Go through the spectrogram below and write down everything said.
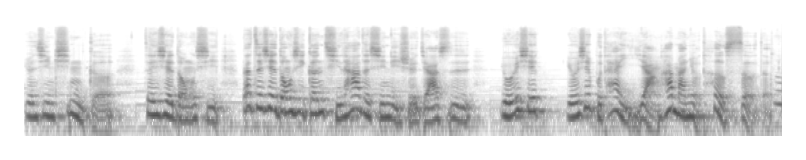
原型性格这些东西，那这些东西跟其他的心理学家是有一些有一些不太一样，还蛮有特色的。对，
